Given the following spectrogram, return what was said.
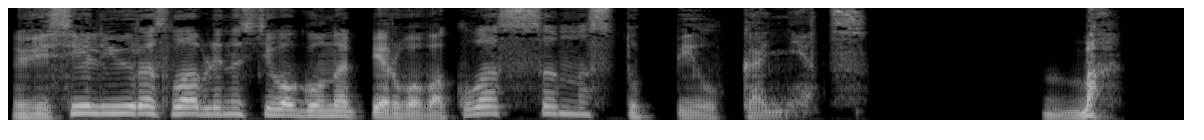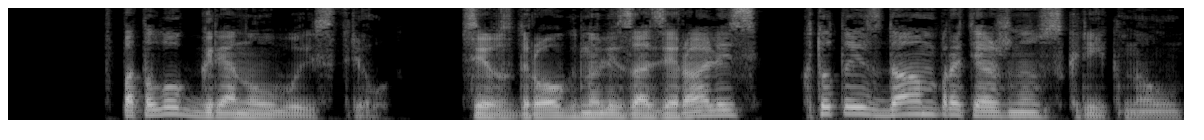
веселью и расслабленности вагона первого класса наступил конец. Бах! В потолок грянул выстрел. Все вздрогнули, зазирались, кто-то из дам протяжно вскрикнул.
